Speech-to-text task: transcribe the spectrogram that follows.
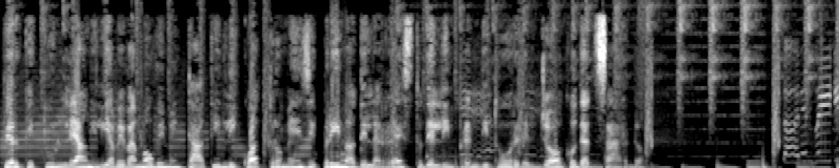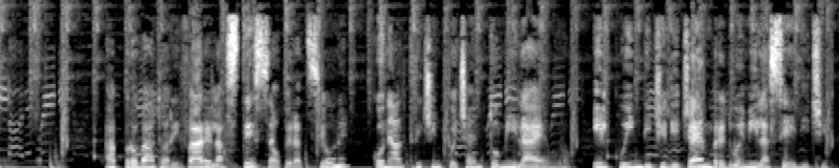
perché Tulliani li aveva movimentati lì quattro mesi prima dell'arresto dell'imprenditore del gioco d'azzardo. Ha provato a rifare la stessa operazione, con altri 500.000 euro, il 15 dicembre 2016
